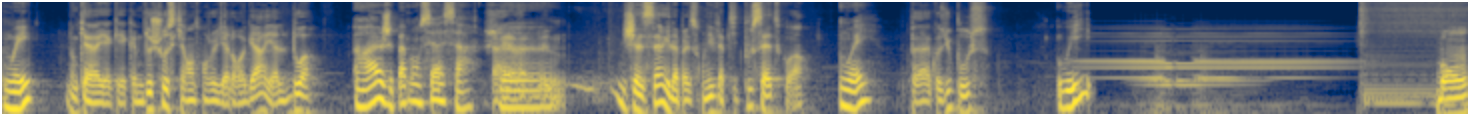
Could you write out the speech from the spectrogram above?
Oui. Donc il y, a quand même deux choses qui rentrent en jeu. Il y a le regard, il y a le doigt. Ah, j'ai pas pensé à ça. Bah, euh, Michel Serres, il appelle son livre La petite poussette, quoi. Oui. Pas à cause du pouce. Oui. Bon,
